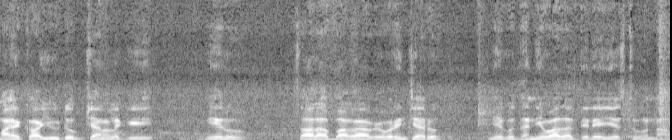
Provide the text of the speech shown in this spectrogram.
మా యొక్క యూట్యూబ్ ఛానల్కి మీరు చాలా బాగా వివరించారు. మీకు ధన్యవాదాలు తెలియజేస్తూ ఉన్నాం.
